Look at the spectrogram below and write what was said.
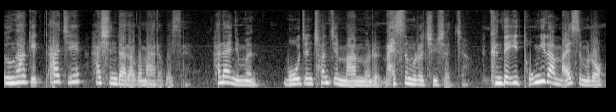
응하기까지 하신다라고 말하고 있어요. 하나님은 모든 천지 만물을 말씀으로 지으셨죠. 근데 이 동일한 말씀으로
